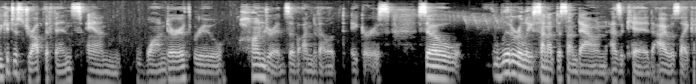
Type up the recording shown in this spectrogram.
we could just drop the fence and wander through hundreds of undeveloped acres. So literally sun up to sundown as a kid i was like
